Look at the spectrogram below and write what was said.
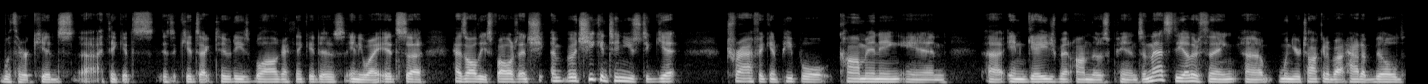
with her kids, uh, I think it's is a kids activities blog. I think it is. Anyway, it's uh, has all these followers, and she but she continues to get traffic and people commenting and uh, engagement on those pins. And that's the other thing uh, when you're talking about how to build,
